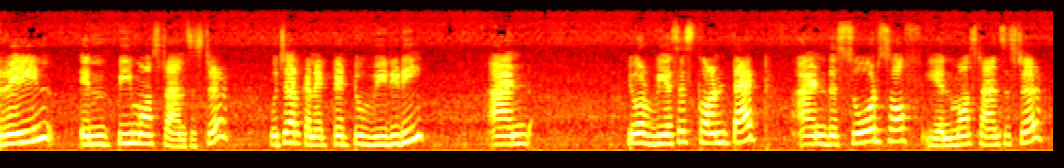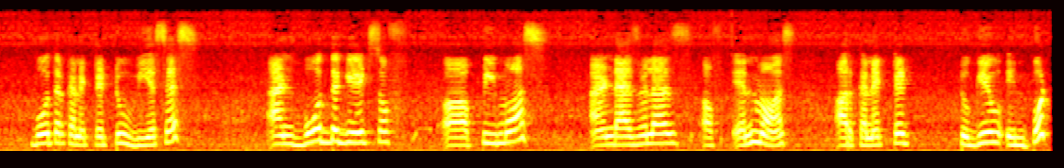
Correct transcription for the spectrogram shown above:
drain in PMOS transistor which are connected to VDD and your VSS contact and the source of NMOS transistor both are connected to VSS and both the gates of uh, PMOS and as well as of NMOS are connected to give input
